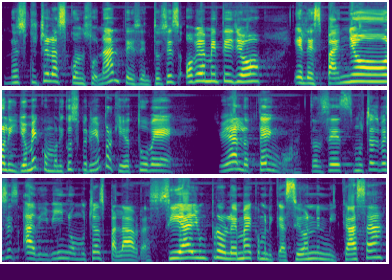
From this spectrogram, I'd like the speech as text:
no escucho las consonantes. Entonces, obviamente yo el español y yo me comunico súper bien porque yo tuve, yo ya lo tengo. Entonces, muchas veces adivino muchas palabras. Si hay un problema de comunicación en mi casa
